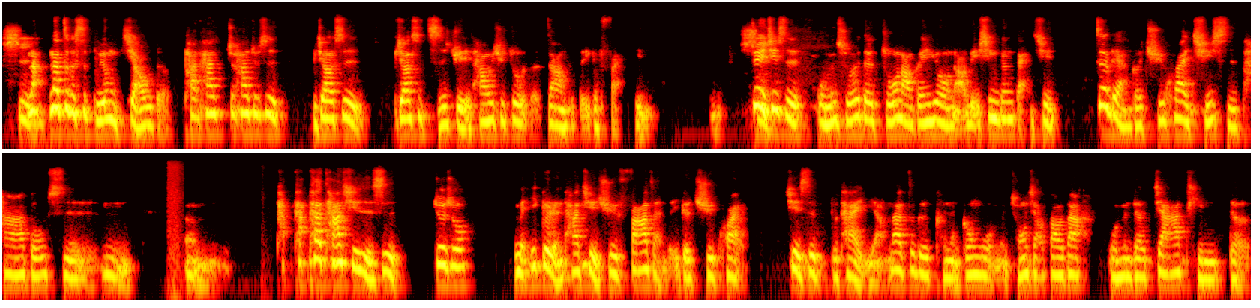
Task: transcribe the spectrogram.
是。那那这个是不用教的，他他就他就是比较是比较是直觉，他会去做的这样子的一个反应。所以其实我们所谓的左脑跟右脑，理性跟感性这两个区块，其实它都是嗯嗯，它它它它其实是就是说每一个人他其实去发展的一个区块，其实是不太一样。那这个可能跟我们从小到大我们的家庭的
